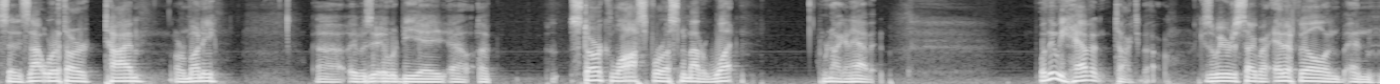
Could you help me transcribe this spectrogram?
Said it's not worth our time or money. Uh, it was it would be a, a, a stark loss for us no matter what. We're not going to have it. One thing we haven't talked about because we were just talking about NFL and, and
